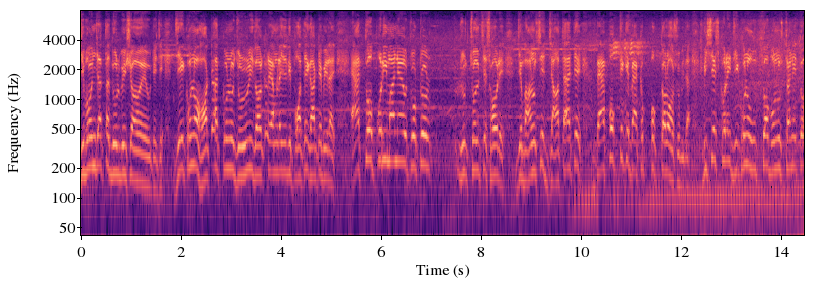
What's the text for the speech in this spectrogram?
জীবনযাত্রা দুর্বিষহ হয়ে উঠেছে। যে কোনো হঠাৎ কোনো জরুরি দরকারে আমরা যদি পথে ঘাটে বেরাই এত পরিমাণে টোটোর চলছে শহরে, যে মানুষের যাতায়াতে ব্যাপক থেকে ব্যাপকতর অসুবিধা। বিশেষ করে যে কোনো উৎসব অনুষ্ঠানে তো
